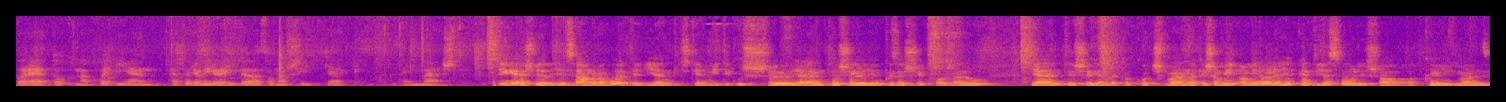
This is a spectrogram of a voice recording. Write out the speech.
barátoknak, vagy ilyen, hát hogy amiről így beazonosítják egymást. Igen, és ugye számomra volt egy ilyen kicsit ilyen mitikus jelentőség, egy ilyen közösségformáló jelentőség ennek a kocsmának, és ami, amiről egyébként ugye szól is a, a könyv már az,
